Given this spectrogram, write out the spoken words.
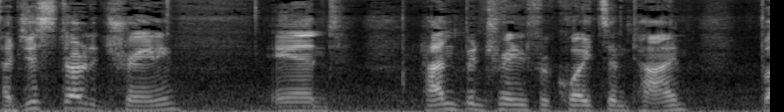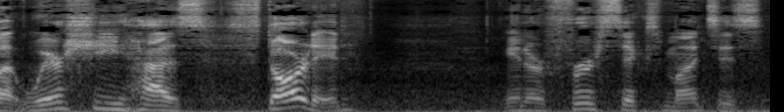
had just started training and hadn't been training for quite some time. But where she has started in her first six months is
